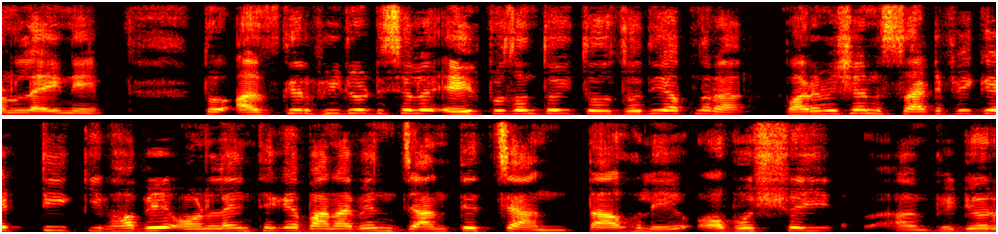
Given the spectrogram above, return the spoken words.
অনলাইনে তো আজকের ভিডিওটি ছিল এই পর্যন্তই। তো যদি আপনারা পারমিশন সার্টিফিকেটটি কীভাবে অনলাইন থেকে বানাবেন জানতে চান, তাহলে অবশ্যই ভিডিওর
